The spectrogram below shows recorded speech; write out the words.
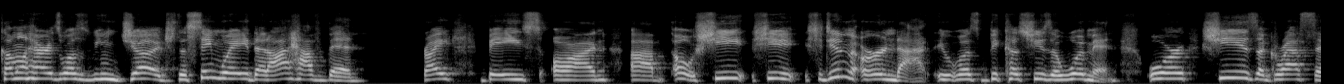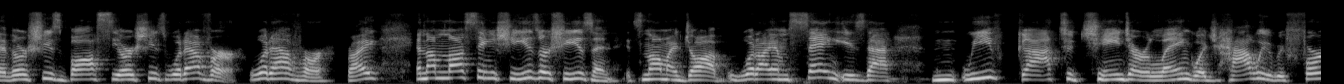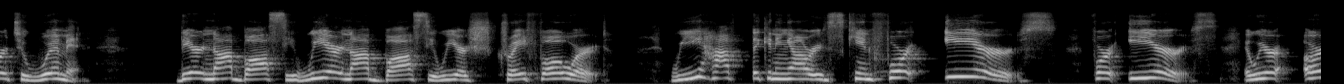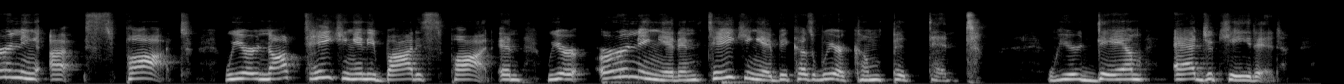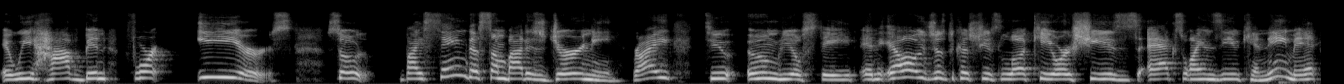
Kamala Harris was being judged the same way that I have been right based on um, oh she she she didn't earn that. It was because she's a woman or she is aggressive or she's bossy or she's whatever whatever right? And i'm not saying she is or she isn't. It's not my job. What i am saying is that we've got to change our language how we refer to women. They're not bossy. We are not bossy. We are straightforward we have thickening our skin for years, for years, and we are earning a spot. We are not taking anybody's spot, and we are earning it and taking it because we are competent. We are damn educated, and we have been for years. So by saying that somebody's journey, right, to own real estate, and oh, just because she's lucky or she's X, Y, and Z, you can name it.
